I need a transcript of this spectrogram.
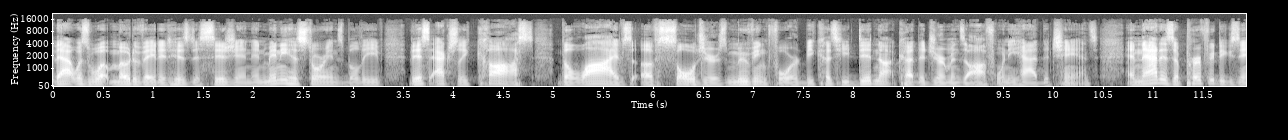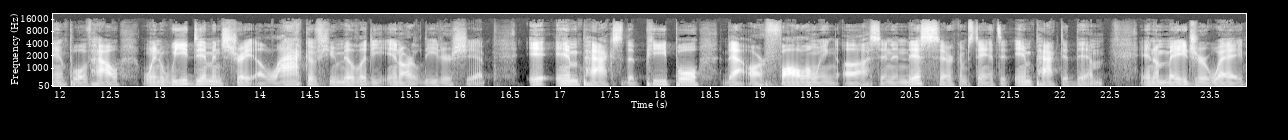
that was what motivated his decision. And many historians believe this actually cost the lives of soldiers moving forward because he did not cut the Germans off when he had the chance. And that is a perfect example of how when we demonstrate a lack of humility in our leadership, it impacts the people that are following us. And in this circumstance, it impacted them in a major way.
